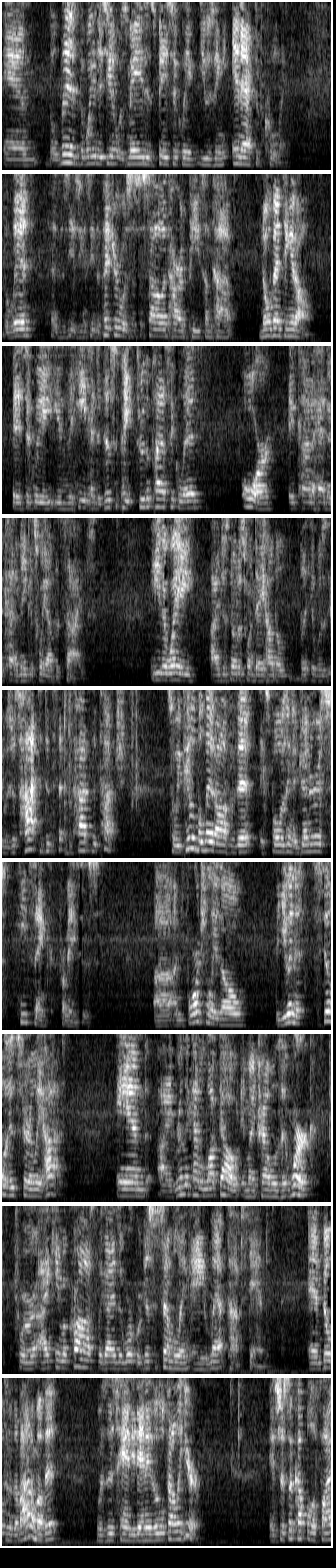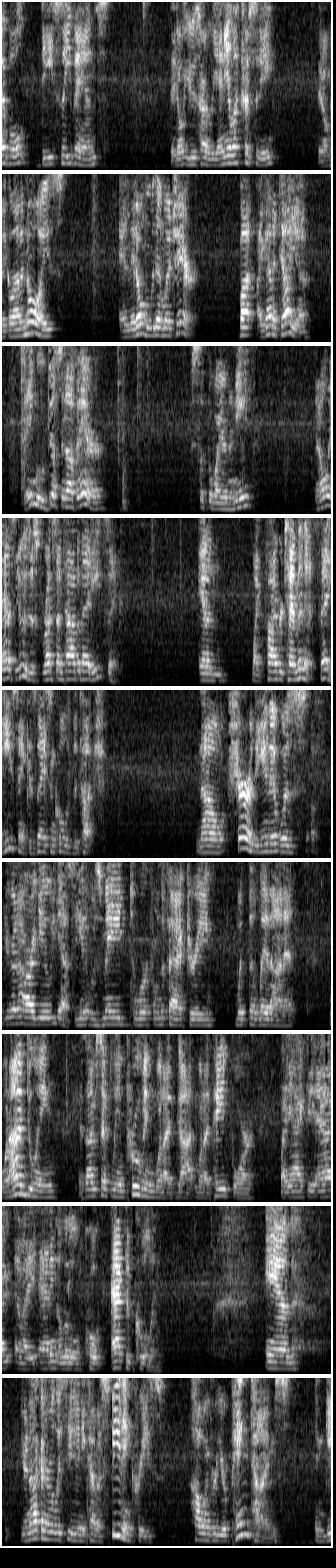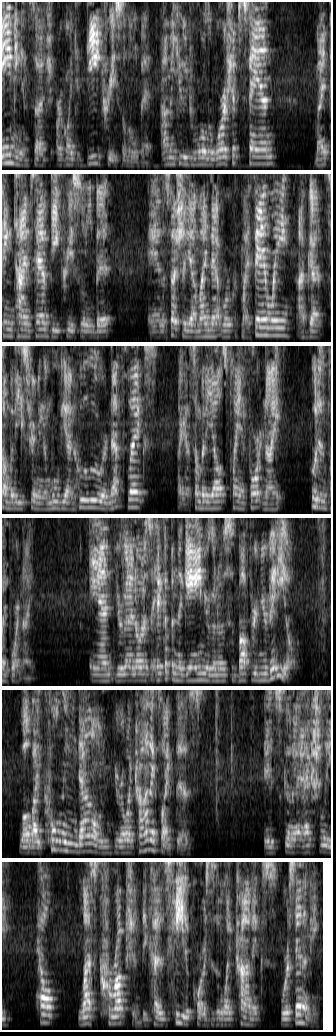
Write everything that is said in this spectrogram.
And the lid, the way this unit was made, is basically using inactive cooling. The lid, as, as you can see in the picture, was just a solid hard piece on top, no venting at all. Basically, either the heat had to dissipate through the plastic lid, or it kind of had to kind of make its way out the sides. Either way, I just noticed one day how the, the it was it was just hot to hot to the touch. So we peeled the lid off of it, exposing a generous heatsink from Asus. Uh, unfortunately, though, the unit still is fairly hot. And I really kind of lucked out in my travels at work to where I came across the guys at work were disassembling a laptop stand. And built into the bottom of it was this handy dandy little fella here. It's just a couple of 5 volt DC vans. They don't use hardly any electricity. They don't make a lot of noise. And they don't move that much air. But I gotta tell you, they move just enough air. Slip the wire underneath. And all it has to do is just rest on top of that heatsink. And in like five or 10 minutes, that heatsink is nice and cool to the touch. Now, sure, the unit was, you're going to argue, yes, the unit was made to work from the factory with the lid on it. What I'm doing is I'm simply improving what I've got and what I paid for by, acti by adding a little, quote, active cooling. And you're not going to really see any kind of speed increase. However, your ping times in gaming and such are going to decrease a little bit. I'm a huge World of Warships fan. My ping times have decreased a little bit and especially on my network with my family. I've got somebody streaming a movie on Hulu or Netflix. I got somebody else playing Fortnite. Who doesn't play Fortnite? And you're going to notice a hiccup in the game. You're going to notice a buffer in your video. Well, by cooling down your electronics like this, it's going to actually help less corruption because heat, of course, is an electronics' worst enemy.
